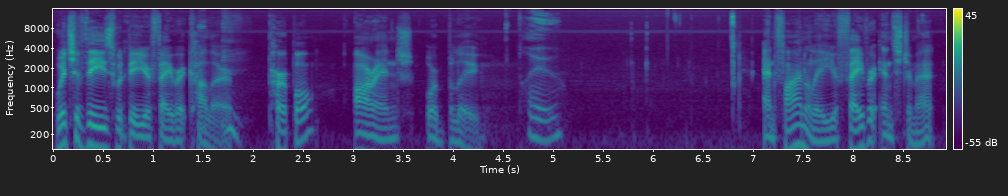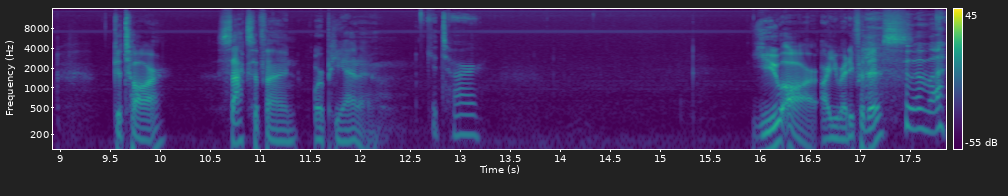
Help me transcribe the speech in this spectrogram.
Which of these would be your favorite color? Mm. Purple, orange, or blue? Blue. And finally, your favorite instrument guitar, saxophone, or piano? Guitar. You are, are you ready for this? Who am I?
